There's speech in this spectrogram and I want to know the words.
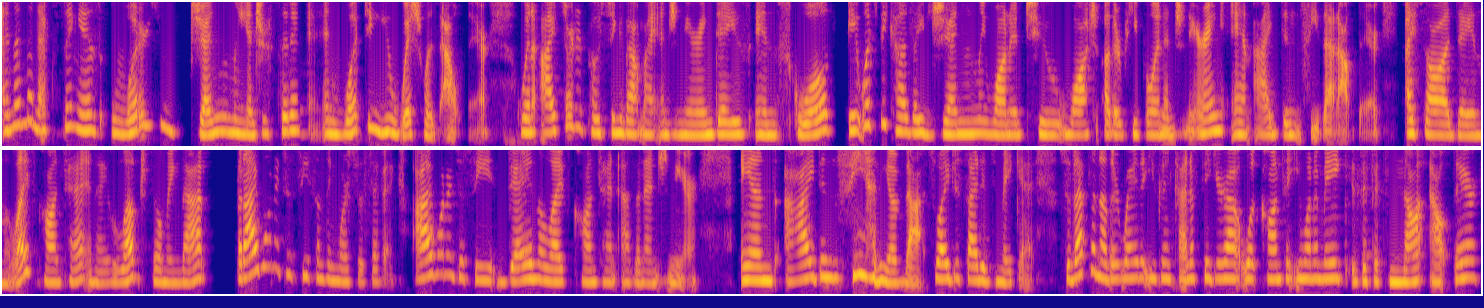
and then the next thing is, what are you genuinely interested in and what do you wish was out there? When I started posting about my engineering days in school, it was because I genuinely wanted to watch other people in engineering and I didn't see that out there. I saw a day in the life content and I loved filming that. But I wanted to see something more specific. I wanted to see day in the life content as an engineer. And I didn't see any of that. So I decided to make it. So that's another way that you can kind of figure out what content you want to make is if it's not out there,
